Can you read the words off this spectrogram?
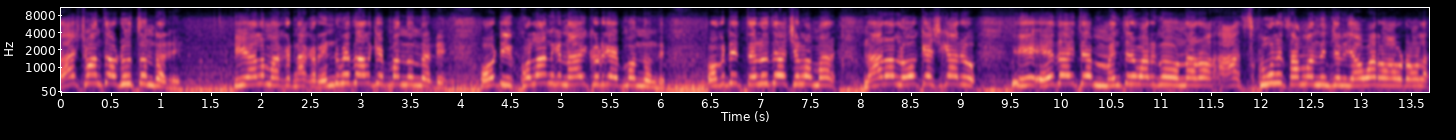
రాష్ట్రం అంతా అడుగుతుందండి ఇవాళ మాకు నాకు రెండు విధాలకు ఇబ్బంది ఉందండి. ఒకటి ఈ కులానికి నాయకుడిగా ఇబ్బంది ఉంది. ఒకటి తెలుగుదేశంలో నారా లోకేష్ గారు ఏ- ఏదైతే మంత్రివర్గం ఉన్నారో ఆ స్కూల్కి సంబంధించిన వ్యవహారం అవడం వల్ల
